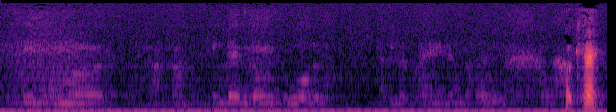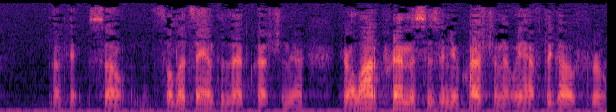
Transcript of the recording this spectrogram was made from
It seemed from uh, King David going through all this and the pain and the whole. Okay. Okay, so so let's answer that question. There, there are a lot of premises in your question that we have to go through.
